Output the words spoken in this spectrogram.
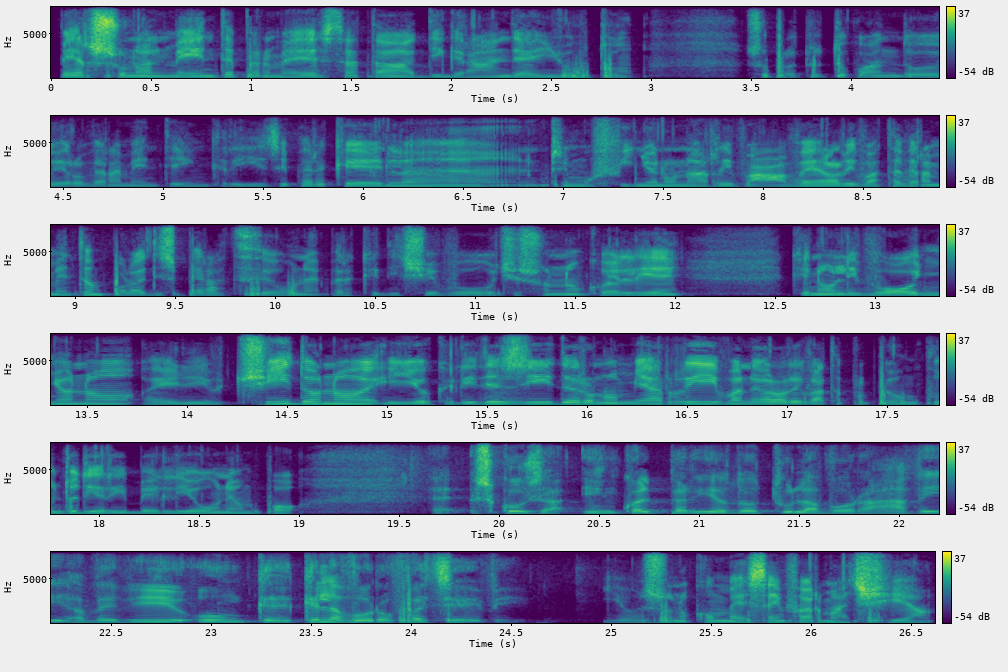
personalmente per me è stata di grande aiuto soprattutto quando ero veramente in crisi perché il, il primo figlio non arrivava, era arrivata veramente un po' la disperazione perché dicevo ci sono quelli che non li vogliono e li uccidono, io che li desidero non mi arrivano, ero arrivata proprio a un punto di ribellione un po'. Eh, scusa, in quel periodo tu lavoravi, avevi un... che, che lavoro facevi? Io sono commessa in farmacia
